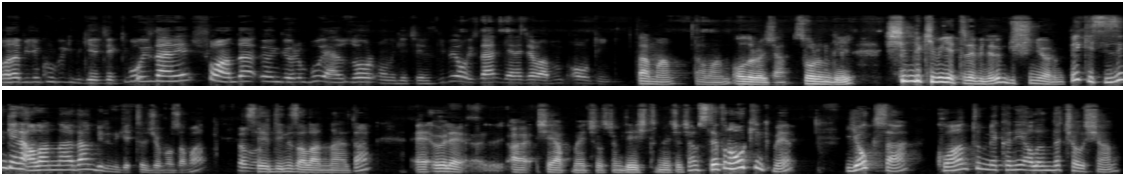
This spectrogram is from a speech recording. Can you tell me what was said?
bana bilim kurgu gibi gelecek gibi. O yüzden hani şu anda öngörüm bu. Yani zor onu geçeriz gibi. O yüzden gene cevabım Hawking. Tamam, tamam. Olur hocam. Sorun değil. Şimdi kimi getirebilirim düşünüyorum. Peki sizin gene alanlardan birini getireceğim o zaman. Tamam. Sevdiğiniz alanlardan. Ee, öyle e, şey yapmaya çalışacağım, değiştirmeye çalışacağım. Stephen Hawking mi? Yoksa kuantum mekaniği alanında çalışan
